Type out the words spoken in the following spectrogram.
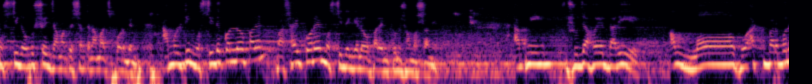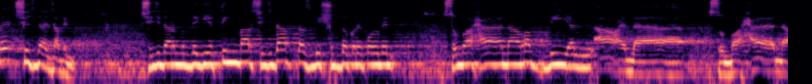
মসজিদে অবশ্যই জামাতের সাথে নামাজ পড়বেন। আমলটি মসজিদে করলেও পারেন, বাসায় করে মসজিদে গেলেও পারেন, কোনো সমস্যা নেই। আপনি সোজা হয়ে দাঁড়িয়ে আল্লাহ আকবার বলে সিজদায় যাবেন। সিজদার মধ্যে গিয়ে তিনবার সিজদার তাসবি শুদ্ধ করে পড়বেন। সুবহানা রাব্বিয়াল আ'লা, সুবহানা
